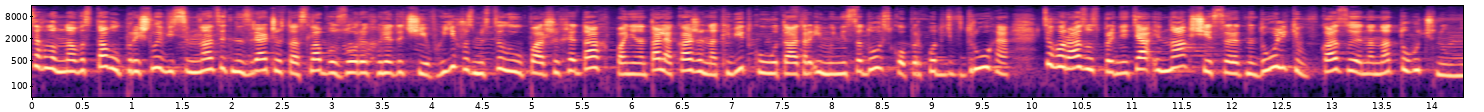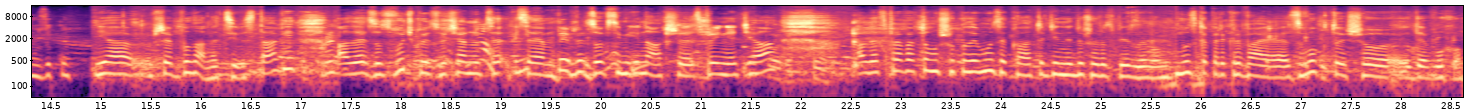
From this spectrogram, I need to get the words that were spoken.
Загалом на виставу прийшли 18 незрячих та слабозорих глядачів. Їх розмістили у перших рядах. Пані Наталя каже, на квітку у театр імені Садовського приходить вдруге. Цього разу сприйняття інакші серед недоліків вказує на надто гучну музику. Я вже була на цій виставі, але з озвучкою, звичайно, це, це зовсім інакше сприйняття. Але справа в тому, що коли музика, тоді не дуже розбірливо. Музика перекриває звук той, що йде в ухо.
